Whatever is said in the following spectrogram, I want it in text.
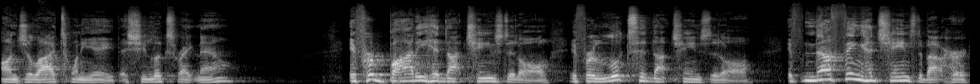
on July 28th as she looks right now, if her body had not changed at all, if her looks had not changed at all, if nothing had changed about her,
